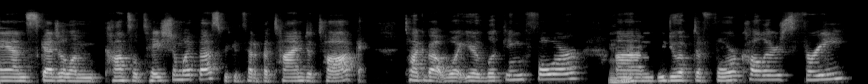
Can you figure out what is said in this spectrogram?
and schedule a consultation with us. We can set up a time to talk, talk about what you're looking for. Mm-hmm. Um, we do up to four colors free.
